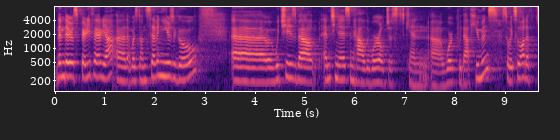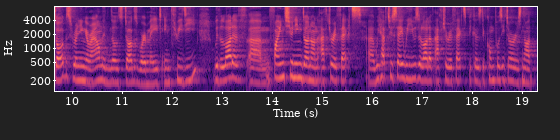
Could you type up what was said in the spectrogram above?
Then there's Periferia, uh, that was done seven years ago. Uh, which is about emptiness and how the world just can uh, work without humans. So it's a lot of dogs running around, and those dogs were made in 3D with a lot of um, fine-tuning done on After Effects. Uh, we have to say we use a lot of After Effects because the compositor is not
